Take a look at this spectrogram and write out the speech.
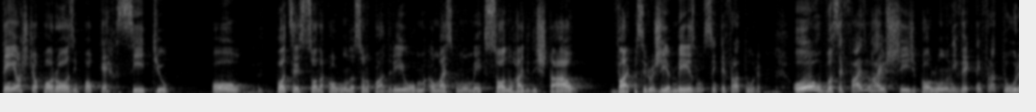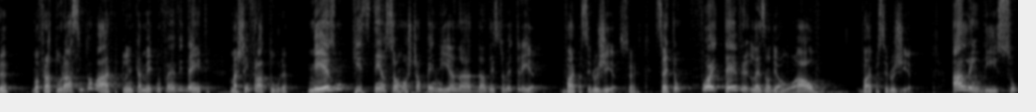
tem osteoporose em qualquer sítio, ou pode ser só na coluna, só no quadril, ou, ou mais comumente só no rádio distal, vai para cirurgia, mesmo sem ter fratura. Ou você faz o raio-x de coluna e vê que tem fratura. Uma fratura assintomática, clinicamente não foi evidente, mas tem fratura. Mesmo que tenha só uma osteopenia na, na densitometria, vai para cirurgia. Certo. Certo? Então, foi, teve lesão de órgão-alvo, vai para cirurgia. Além disso,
